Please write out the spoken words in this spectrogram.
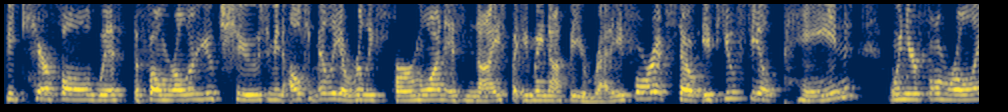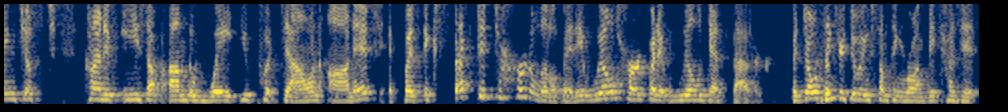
be careful with the foam roller you choose. I mean, ultimately, a really firm one is nice, but you may not be ready for it. So, if you feel pain when you're foam rolling, just kind of ease up on the weight you put down on it, but expect it to hurt a little bit. It will hurt, but it will get better. But don't think you're doing something wrong because it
